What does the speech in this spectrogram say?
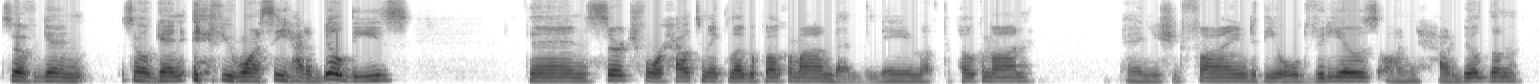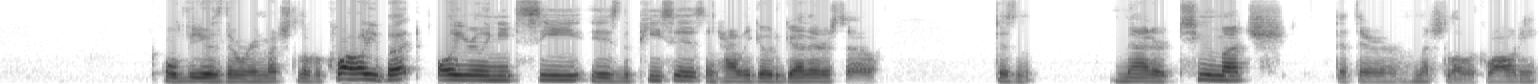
So again, so again, if you want to see how to build these, then search for how to make Lego Pokemon, then the name of the Pokemon, and you should find the old videos on how to build them. Old videos that were in much lower quality, but all you really need to see is the pieces and how they go together, so it doesn't matter too much that they're much lower quality.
